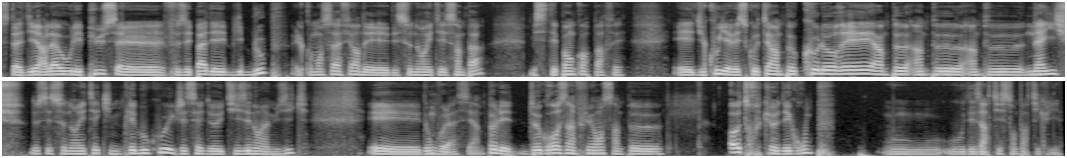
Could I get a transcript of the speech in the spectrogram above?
c'est-à-dire là où les puces, elles faisaient pas des blip bloop, elles commençaient à faire des, sonorités sympas, mais c'était pas encore parfait. Et du coup, il y avait ce côté un peu coloré, un peu, un peu, un peu naïf de ces sonorités qui me plaît beaucoup et que j'essaye d'utiliser dans la musique. Et donc voilà, c'est un peu les deux grosses influences un peu autres que des groupes ou, ou des artistes en particulier.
